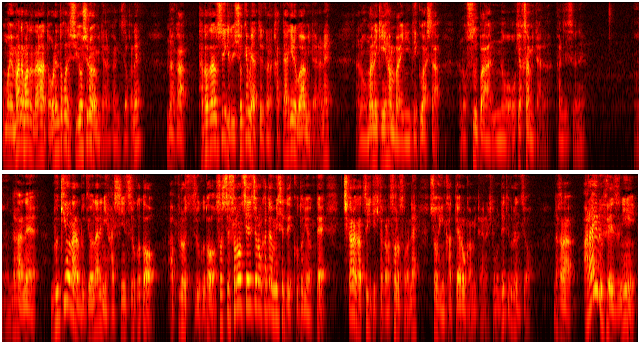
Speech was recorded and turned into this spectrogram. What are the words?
お前まだまだだなと、俺んとこで修行しろよ、みたいな感じとかね。なんか、たどたどしいけど一生懸命やってるから買ってあげれば、みたいなね。あの、マネキン販売に出くわした、あの、スーパーのお客さんみたいな感じですよね。うん、だからね、不器用なら不器用なりに発信することをアプローチすることそしてその成長の過程を見せていくことによって力がついてきたからそろそろね商品買ってやろうかみたいな人も出てくるんですよ。だからあらゆるフェーズに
